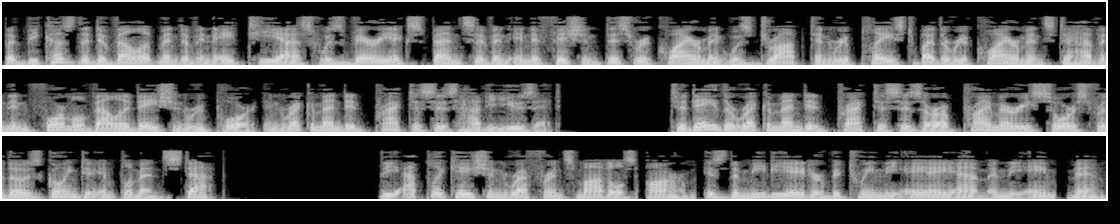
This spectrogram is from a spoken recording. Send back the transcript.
But because the development of an ATS was very expensive and inefficient this requirement was dropped and replaced by the requirements to have an informal validation report and recommended practices how to use it. Today the recommended practices are a primary source for those going to implement STEP. The Application Reference Models is the mediator between the AAM and the AIM, MIM.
